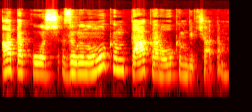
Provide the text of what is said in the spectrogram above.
а також зеленооким та караоким дівчатам.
